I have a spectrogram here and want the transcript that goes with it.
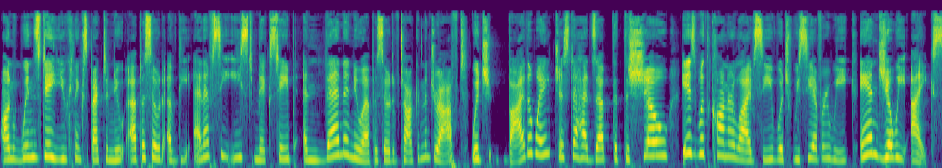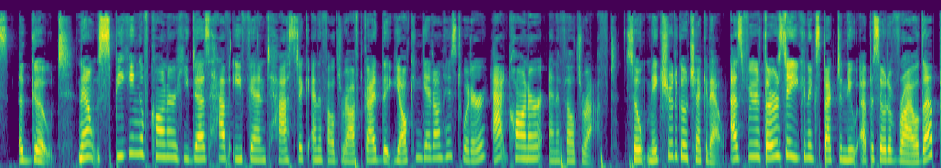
On Wednesday, you can expect a new episode of the NFC East mixtape and then a new episode of Talking the Draft, which, by the way, just a heads up that the show is with Connor Livesey, which we see every week, and Joey Ickes. A goat. Now, speaking of Connor, he does have a fantastic NFL draft guide that y'all can get on his Twitter at Connor NFL Draft. So make sure to go check it out. As for your Thursday, you can expect a new episode of Riled Up,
